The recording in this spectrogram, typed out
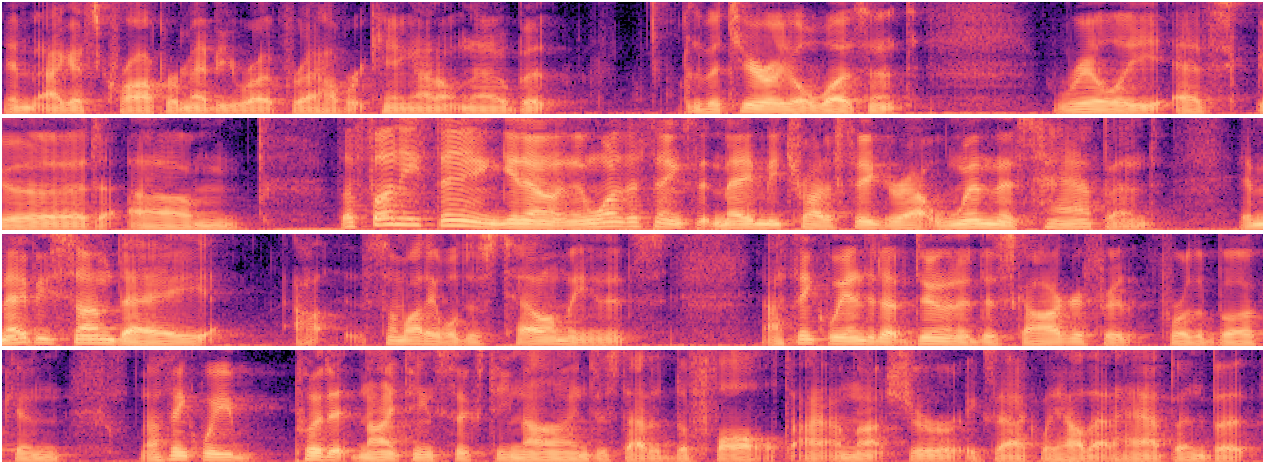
and I guess Cropper maybe wrote for Albert King. I don't know, but the material wasn't really as good. Um, the funny thing, you know, and one of the things that made me try to figure out when this happened and maybe someday somebody will just tell me and it's i think we ended up doing a discography for the book and i think we put it 1969 just out of default. I, am not sure exactly how that happened but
